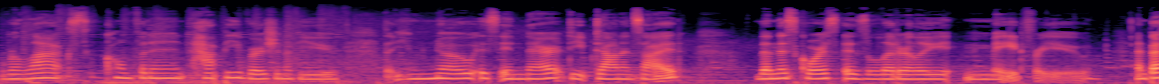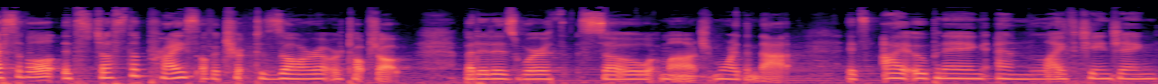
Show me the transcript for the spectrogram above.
relaxed, confident, happy version of you that you know is in there deep down inside, then this course is literally made for you. And best of all, it's just the price of a trip to Zara or Topshop, but it is worth so much more than that. It's eye opening and life changing,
